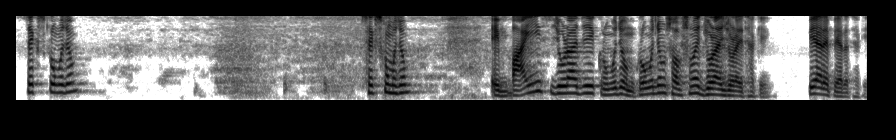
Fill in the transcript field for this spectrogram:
সেক্স ক্রোমোজোম। সেক্স ক্রোমোজোম। এই বাইশ জোড়া যে ক্রোমোজোম ক্রোমোজোম সবসময় জোড়ায় জোড়ায় থাকে, পেয়ারে পেয়ারে থাকে।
